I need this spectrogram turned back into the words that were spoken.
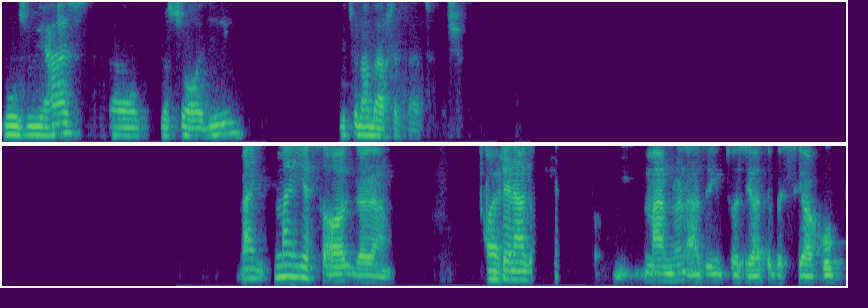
موضوعی هست یا سوالی می‌تونم در خدمتتون باشم. من, من یه سوال دارم. به نظر ممنون از این توضیحات بسیار خوب.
